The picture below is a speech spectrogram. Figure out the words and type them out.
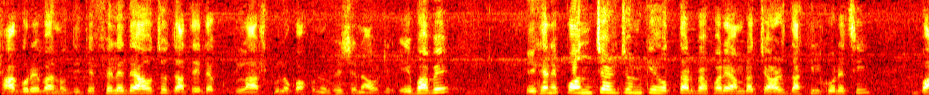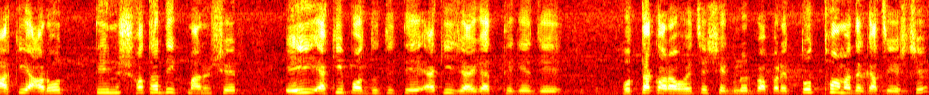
সাগরে বা নদীতে ফেলে দেওয়া হতো যাতে এটা লাশগুলো কখনো ভেসে না ওঠে। এভাবে এখানে পঞ্চাশ জনকে হত্যার ব্যাপারে আমরা চার্জ দাখিল করেছি। বাকি আরও তিন শতাধিক মানুষের এই একই পদ্ধতিতে, একই জায়গার থেকে যে হত্যা করা হয়েছে, সেগুলোর ব্যাপারে তথ্য আমাদের কাছে এসছে।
